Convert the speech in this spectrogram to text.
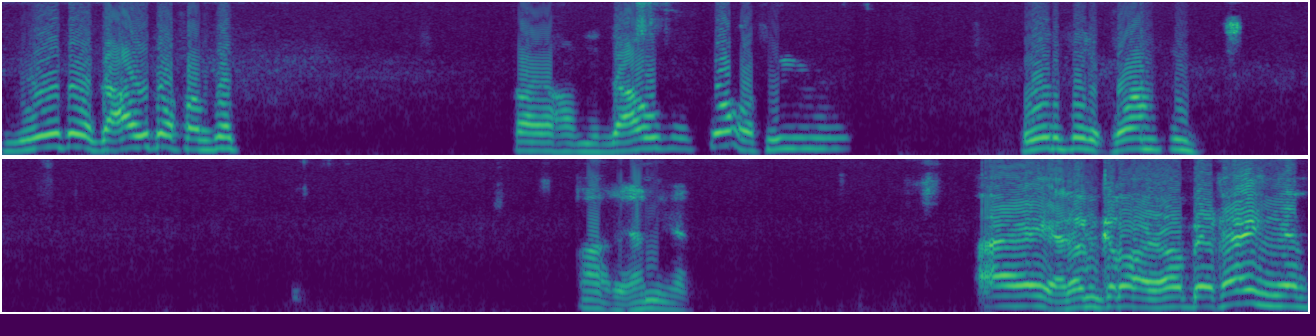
જોયું તો, જાવ તો હમ જાવ તો પછી રોડ પર ફોન હા રે યાર. આ હેરાન કરવા આવ્યા બેઠા યાર.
